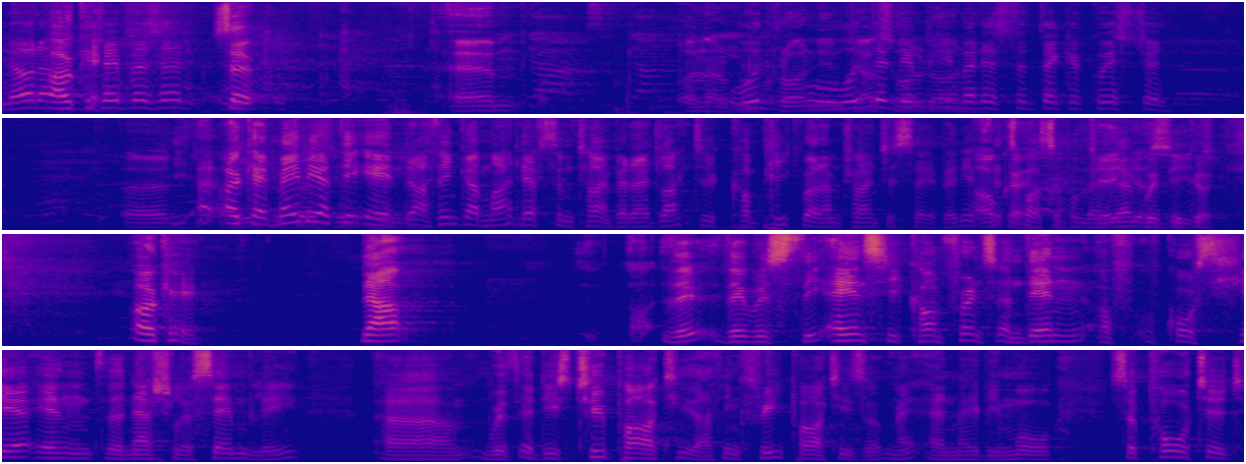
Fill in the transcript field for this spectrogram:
No, no, Okay. Chairperson. So, Um, Would, would the Deputy on. Minister take a question? Uh, are you Okay, maybe at the end. I think I might have some time, but I'd like to complete what I'm trying to say. But if it's possible, then take that your would be good. Okay. Now, there, there was the ANC conference, and then, of, of course, here in the National Assembly, um, with at least two parties, I think three parties or ma- and maybe more, supported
